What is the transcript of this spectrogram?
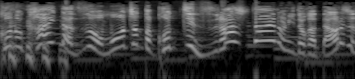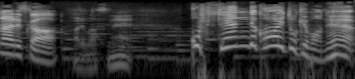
この書いた図をもうちょっとこっちにずらしたいのにとかってあるじゃないですか。ありますね。これ付箋で書いとけばね、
